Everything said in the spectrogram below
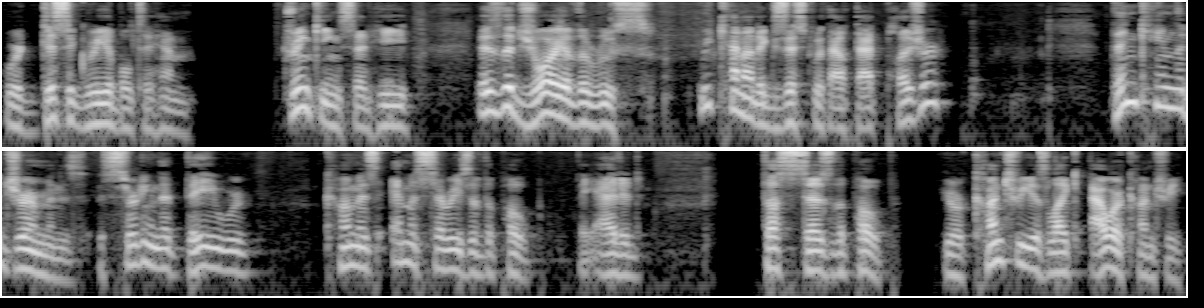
were disagreeable to him. Drinking, said he, is the joy of the Rus. We cannot exist without that pleasure. Then came the Germans, asserting that they were come as emissaries of the Pope. They added, Thus says the Pope, Your country is like our country,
